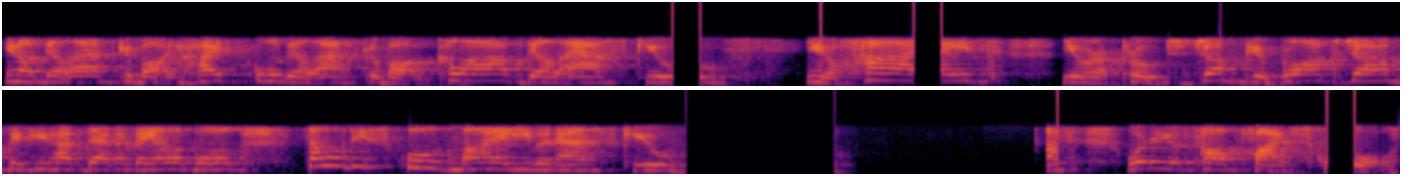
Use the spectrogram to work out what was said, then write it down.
you know, they'll ask you about your high school. They'll ask you about club. They'll ask you your height, your approach jump, your block jump, if you have that available. Some of these schools might even ask you, what are your top five schools?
